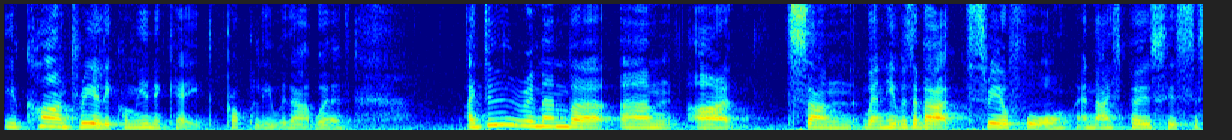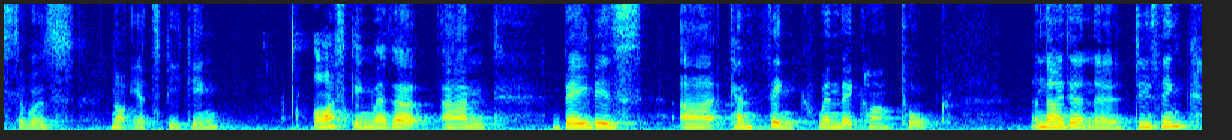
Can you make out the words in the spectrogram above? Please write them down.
you can't really communicate properly without words. I do remember um, our son when he was about three or four, and I suppose his sister was not yet speaking, asking whether um, babies uh, can think when they can't talk. And I don't know. Do you think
